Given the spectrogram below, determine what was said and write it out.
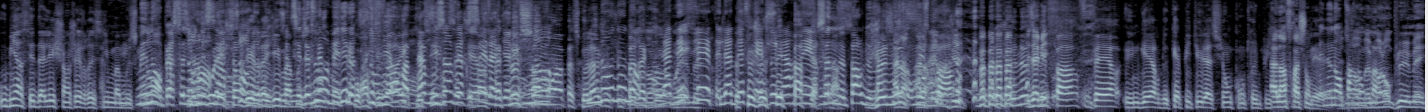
Ou bien c'est d'aller changer le régime à Moscou Mais non, personne ne voulez changer le régime à C'est Moscou de faire payer le prix finir fort avec à Poutine, Là, vous inversez la dialectique. sans moi, parce que là, non, je ne non, suis pas non, d'accord. La défaite, la Parce que défaite je de sais pas l'armée. Personne ne parle de Je ne sais pas, je ne Les sais amis. pas faire une guerre de capitulation contre une puissance Alain Frachon. Mais nous n'en parlons non, mais pas. moi non plus, mais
